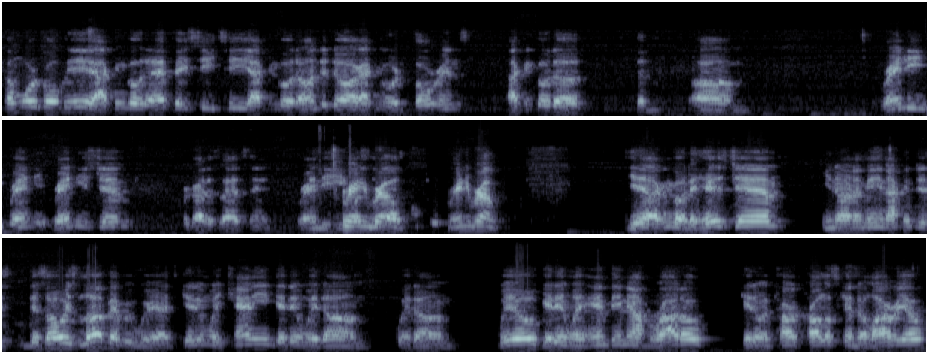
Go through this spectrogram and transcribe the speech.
Come work over here. I can go to FACT. I can go to Underdog. I can go to Thornton's. I can go to the um Randy Randy Randy's gym. Forgot his last name. Randy. Randy what's Bro. Randy Bro. Yeah, I can go to his gym. You know what I mean? I can just there's always love everywhere. I get in with Kenny, get in with um with um Will, get in with Anthony Alvarado, get in with Car- Carlos Candelario.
